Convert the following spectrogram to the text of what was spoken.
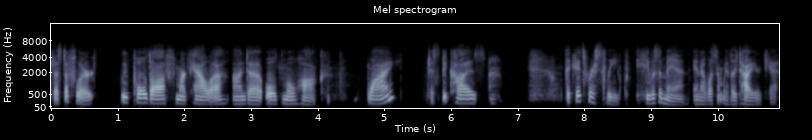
just a flirt. We pulled off Marcola onto Old Mohawk. Why? Just because the kids were asleep. He was a man, and I wasn't really tired yet.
